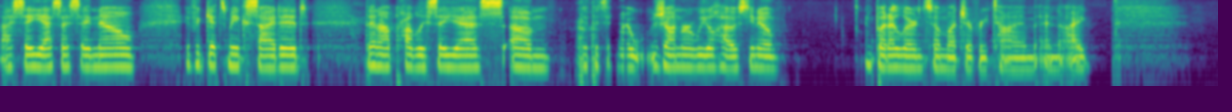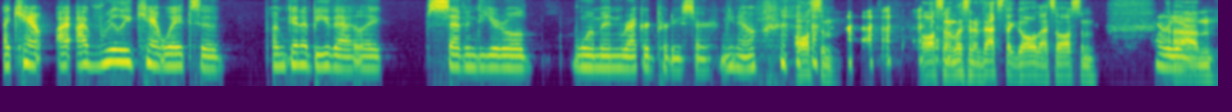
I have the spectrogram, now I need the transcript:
I say yes. I say no. If it gets me excited, then I'll probably say yes. Um, if it's in my genre wheelhouse, you know. But I learn so much every time, and I, I can't. I, I really can't wait to. I'm gonna be that like seventy year old woman record producer. You know. Awesome. Awesome. Listen, if that's the goal, that's awesome. Hell yeah. Um,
